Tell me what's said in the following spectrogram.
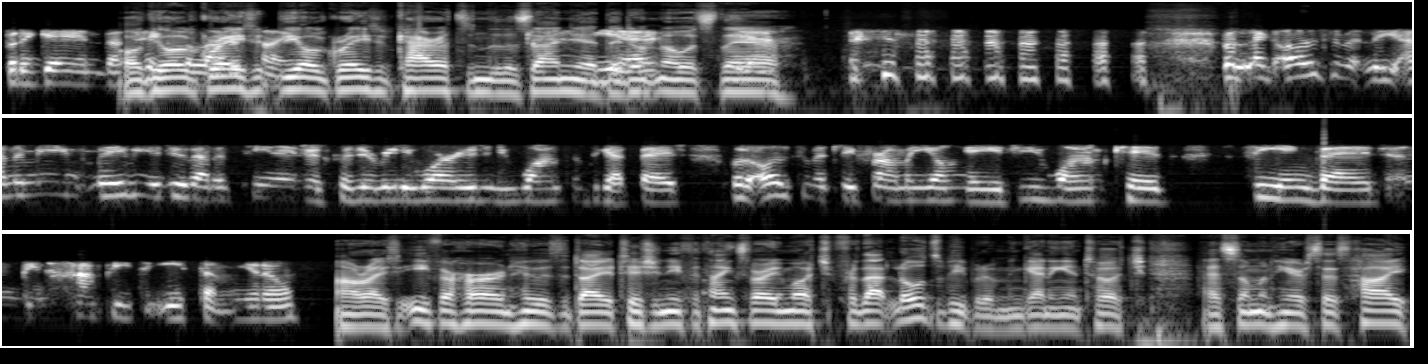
But again, that Oh, the a old lot grated, the old grated carrots in the lasagna. They don't know it's there. But like ultimately, and I mean, maybe you do that as teenagers because you're really worried and you want them to get veg. But ultimately, from a young age, you want kids seeing veg and being happy to eat them. You know. All right, Aoife Hearne, who is a dietitian. Aoife, thanks very much for that. Loads of people have been getting in touch. Uh, someone here says, "Hi,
